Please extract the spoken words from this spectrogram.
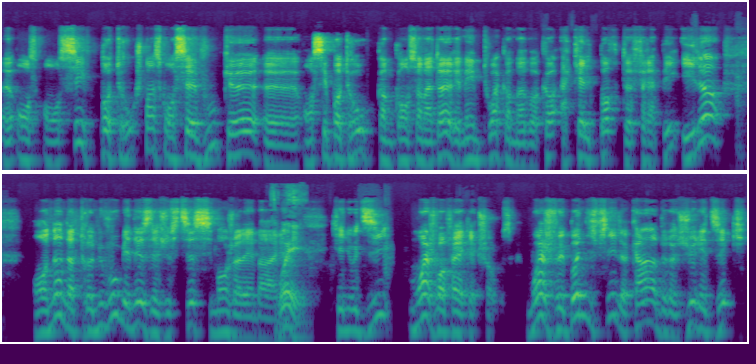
Euh, on ne sait pas trop. Je pense qu'on s'avoue qu'on euh, ne sait pas trop, comme consommateur et même toi, comme avocat, à quelle porte frapper. Et là, on a notre nouveau ministre de la Justice, Simon Jolin qui nous dit Moi, je vais faire quelque chose. Moi, je vais bonifier le cadre juridique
